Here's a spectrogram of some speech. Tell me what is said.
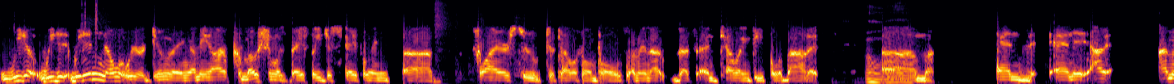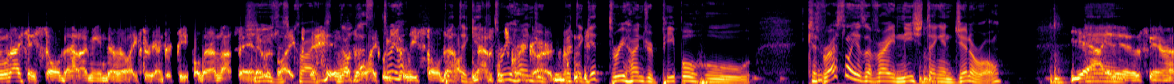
we don't we did, we didn't know what we were doing. I mean, our promotion was basically just stapling uh, flyers to, to telephone poles. I mean, that, that's and telling people about it. Oh, wow. Um, and and it, I I mean, when I say sold out, I mean there were like 300 people there. I'm not saying it was like Christ. it No, wasn't that's like we, 300 we sold but out. to get 300 but to get 300 people who because wrestling is a very niche thing in general yeah, and- it is. Yeah.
